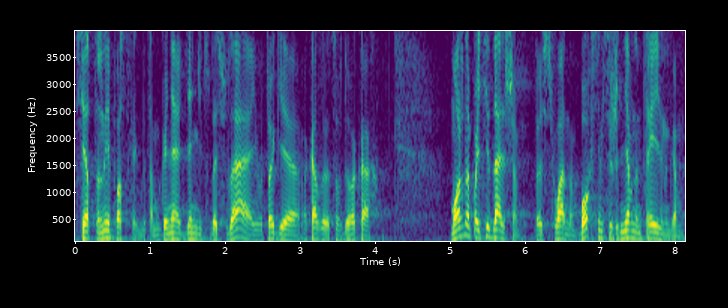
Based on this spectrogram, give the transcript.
Все остальные просто как бы там гоняют деньги туда-сюда и в итоге оказываются в дураках. Можно пойти дальше. То есть, ладно, бог с ним с ежедневным трейдингом.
